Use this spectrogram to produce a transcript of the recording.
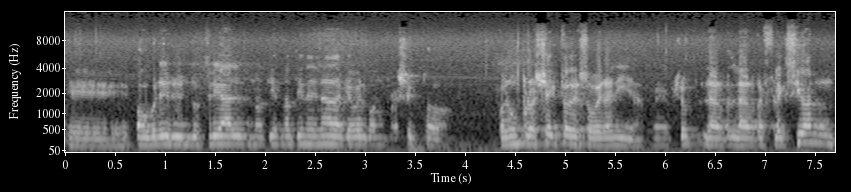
eh, obrero industrial, no tiene, no tiene nada que ver con un proyecto con un proyecto de soberanía. Yo, la, la, reflexión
